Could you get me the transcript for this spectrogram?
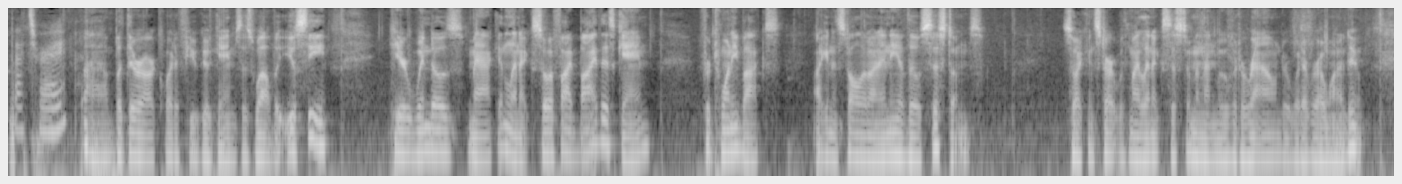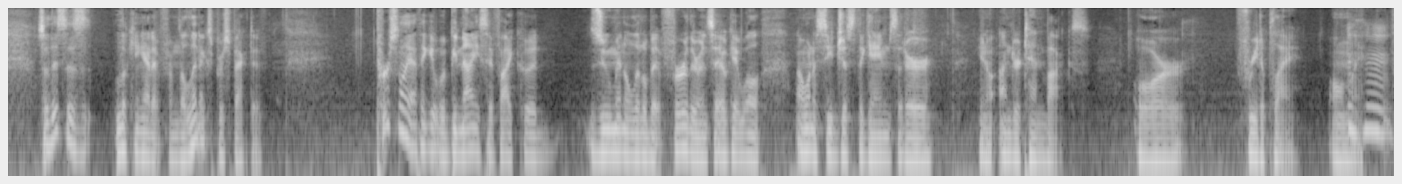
That's right. Uh, but there are quite a few good games as well. But you'll see here Windows, Mac, and Linux. So if I buy this game for 20 bucks, I can install it on any of those systems. So I can start with my Linux system and then move it around or whatever I want to do. So this is looking at it from the Linux perspective. Personally, I think it would be nice if I could zoom in a little bit further and say, okay, well, I want to see just the games that are, you know, under 10 bucks or free to play only. Mhm.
